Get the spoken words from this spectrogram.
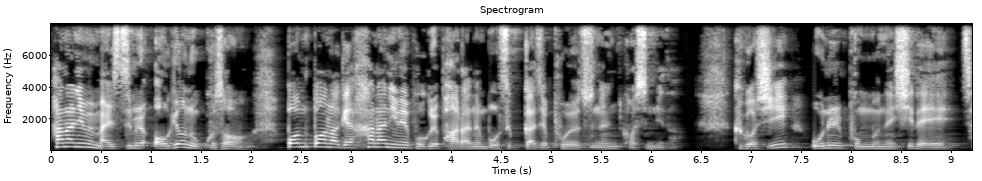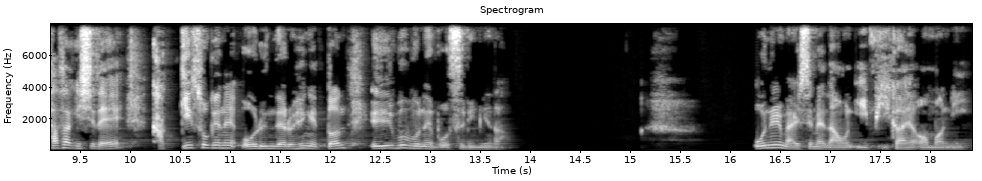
하나님의 말씀을 어겨놓고서 뻔뻔하게 하나님의 복을 바라는 모습까지 보여주는 것입니다. 그것이 오늘 본문의 시대에 사사기 시대에 각기 소견에 옳은 대로 행했던 일부분의 모습입니다. 오늘 말씀에 나온 이 미가의 어머니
